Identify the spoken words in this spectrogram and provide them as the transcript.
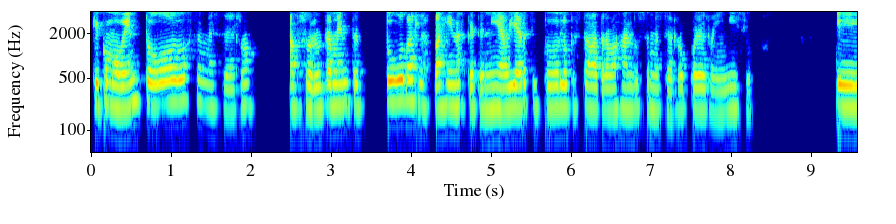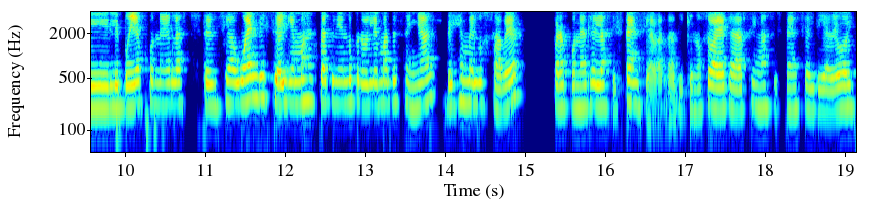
que como ven, todo se me cerró. Absolutamente todas las páginas que tenía abiertas y todo lo que estaba trabajando se me cerró por el reinicio. Eh, le voy a poner la asistencia a Wendy. Si alguien más está teniendo problemas de señal, déjenmelo saber para ponerle la asistencia, ¿verdad? Y que no se vaya a quedar sin asistencia el día de hoy.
